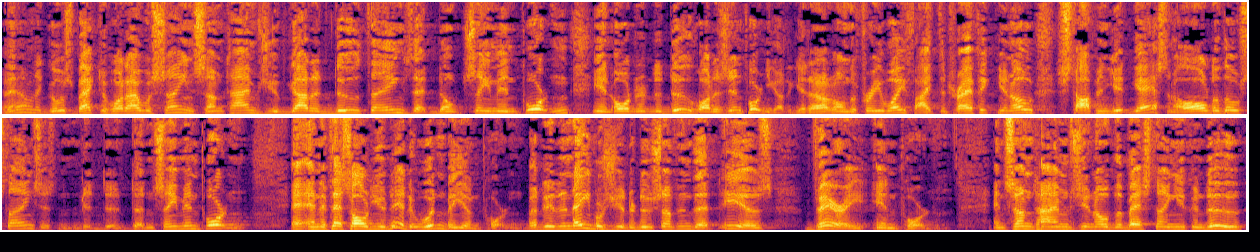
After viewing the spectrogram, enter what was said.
Well, it goes back to what I was saying. Sometimes you've got to do things that don't seem important in order to do what is important. You got to get out on the freeway, fight the traffic, you know, stop and get gas and all of those things. It doesn't seem important. And if that's all you did, it wouldn't be important. But it enables you to do something that is very important. And sometimes, you know, the best thing you can do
